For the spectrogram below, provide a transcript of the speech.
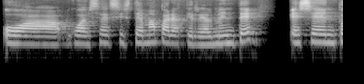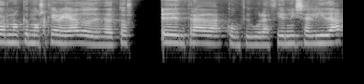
o a, o a ese sistema para que realmente ese entorno que hemos creado de datos de entrada, configuración y salida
